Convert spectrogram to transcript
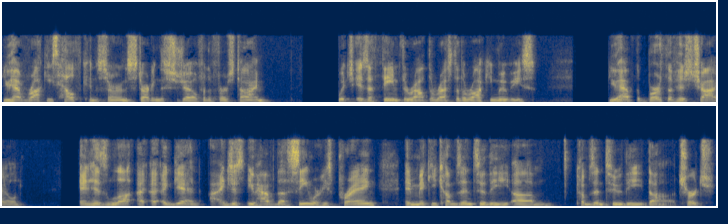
You have Rocky's health concerns starting the show for the first time, which is a theme throughout the rest of the Rocky movies. You Yeah. have the birth of his child and his love again i just you have the scene where he's praying and mickey comes into the um comes into the the church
